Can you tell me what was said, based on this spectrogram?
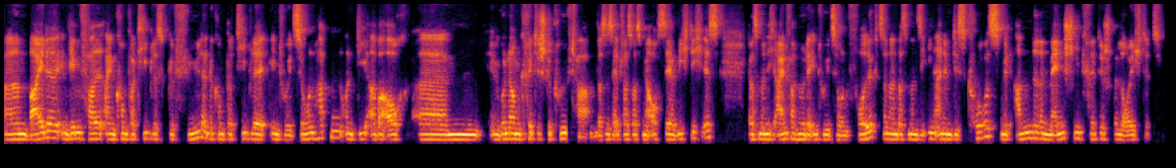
ähm, beide in dem Fall ein kompatibles Gefühl, eine kompatible Intuition hatten und die aber auch ähm, im Grunde genommen kritisch geprüft haben. Das ist etwas, was mir auch sehr wichtig ist, dass man nicht einfach nur der Intuition folgt, sondern dass man sie in einem Diskurs mit anderen Menschen kritisch beleuchtet.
